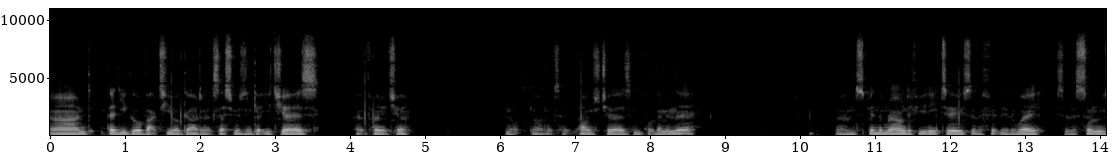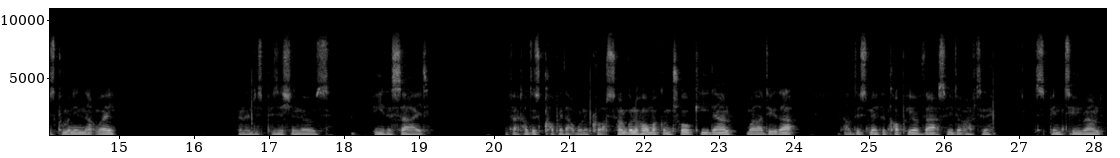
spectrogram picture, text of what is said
and then you go back to your garden accessories and get your chairs uh, furniture not garden lounge chairs and you put them in there and spin them round if you need to so they fit the other way so the sun's coming in that way and then just position those either side in fact, I'll just copy that one across. So I'm going to hold my control key down while I do that. I'll just make a copy of that so you don't have to spin two round.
